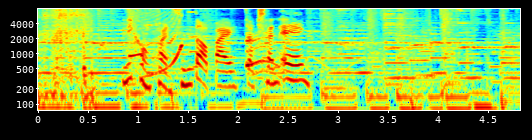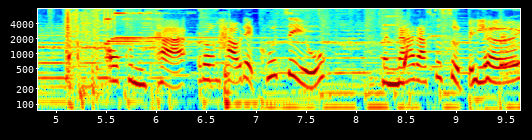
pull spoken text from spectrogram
ๆ นี่ของขวัญชิ้นต่อไปจากฉันเอง เอาคุณพระรองเท้าเด็กคู่จิ๋ว มันน่ารักสุดๆไปเลย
